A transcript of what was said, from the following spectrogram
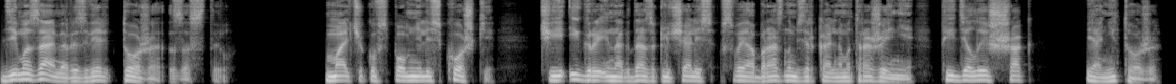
Дима замер, и зверь тоже застыл. Мальчику вспомнились кошки, чьи игры иногда заключались в своеобразном зеркальном отражении. Ты делаешь шаг, и они тоже.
